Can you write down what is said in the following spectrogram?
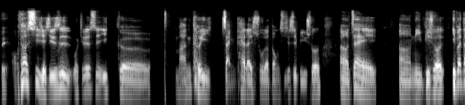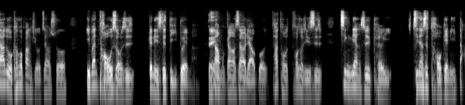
对哦，它的细节其实是我觉得是一个蛮可以展开来说的东西。就是比如说，呃，在呃，你比如说，一般大家如果看过棒球，这样说，一般投手是跟你是敌对嘛？对。那我们刚好是要聊过，他投投手其实是尽量是可以，尽量是投给你打。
